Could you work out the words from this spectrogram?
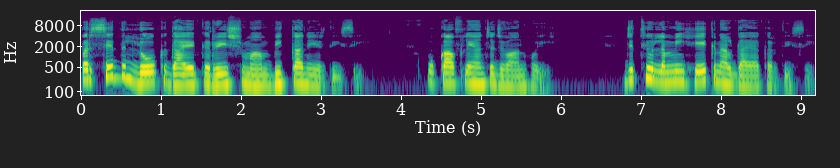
ਪ੍ਰਸਿੱਧ ਲੋਕ ਗਾਇਕ ਰੇਸ਼ਮਾ ਬੀਕਾਨੇਰ ਦੀ ਸੀ। ਉਹ ਕਾਫਲਿਆਂ 'ਚ ਜਵਾਨ ਹੋਈ, ਜਿੱਥੇ ਉਹ ਲੰਮੀ ਹੇਕ ਨਾਲ ਗਾਇਆ ਕਰਦੀ ਸੀ।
